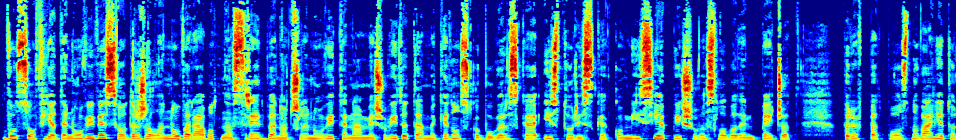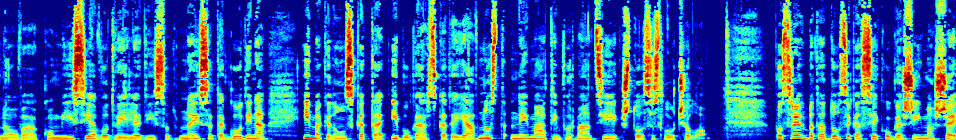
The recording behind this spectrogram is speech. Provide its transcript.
Во Софија деновиве се одржала нова работна средба на членовите на Мешовитата Македонско-Бугарска историска комисија, пишува Слободен печат. Прв пат по основањето на оваа комисија во 2017 година и македонската и бугарската јавност немаат информации што се случило. Посредбата досега секогаш имаше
